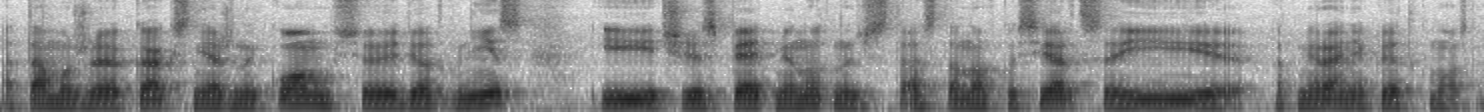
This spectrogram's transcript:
А там уже как снежный ком, все идет вниз, и через 5 минут значит, остановка сердца и отмирание клеток мозга.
